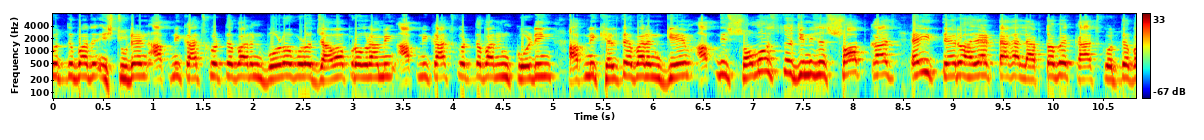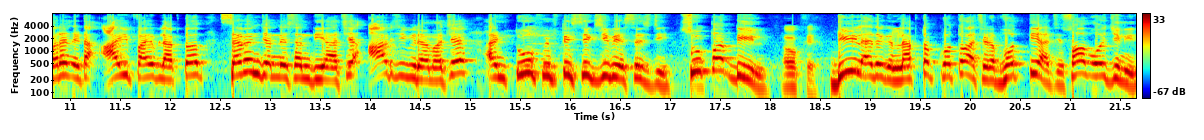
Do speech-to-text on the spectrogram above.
করতে পারেন স্টুডেন্ট আপনি কাজ করতে পারেন বড় বড় জাভা প্রোগ্রামিং আপনি কাজ করতে পারেন কোডিং আপনি খেলতে পারেন গেম আপনি সমস্ত জিনিসের সব কাজ এই তেরো হাজার টাকা ল্যাপটপে কাজ করতে পারেন। এটা i five laptop seven generation দিয়ে আছে আট জিবি র্যাম আছে and two fifty six GB SSD super deal okay deal এই দেখেন ল্যাপটপ কত আছে এটা ভর্তি আছে সব ওই জিনিস।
